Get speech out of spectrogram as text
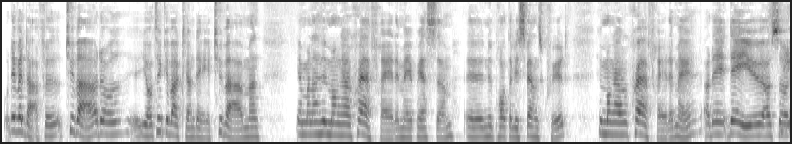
Och det är väl därför, tyvärr då, jag tycker verkligen det är tyvärr, men jag menar hur många schäfrar är det med på SM? Eh, nu pratar vi svenskskydd. Hur många schäfrar är det med? Ja, det, det är ju alltså...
